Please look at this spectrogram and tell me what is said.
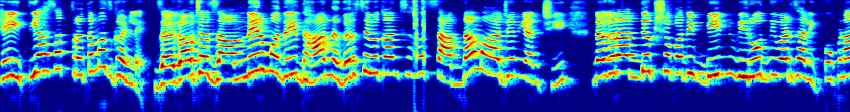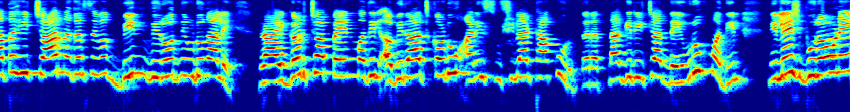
हे इतिहासात प्रथमच घडलंय. जळगावच्या जामनेरमध्ये दहा नगरसेवकांसह साधना महाजन यांची नगराध्यक्षपदी बिनविरोध निवड झाली. कोकणातही चार नगरसेवक बिनविरोध निवडून आले. रायगडच्या पेन मधील अभिराज कडू आणि सुशिला ठाकूर तर रत्नागिरीच्या देवरुख मधील निलेश भुरवणे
